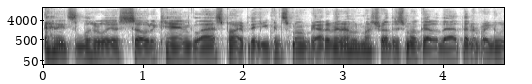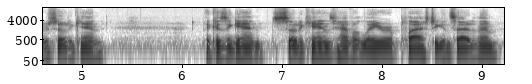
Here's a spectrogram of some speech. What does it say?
And it's literally a soda can glass pipe that you can smoke out of. And I would much rather smoke out of that than a regular soda can. Because again, soda cans have a layer of plastic inside of them.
